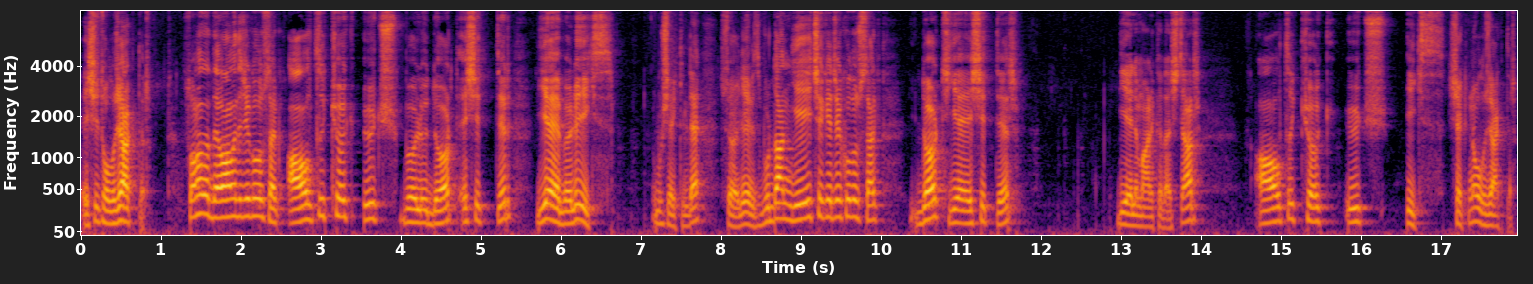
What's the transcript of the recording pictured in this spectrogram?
eşit olacaktır. Sonra da devam edecek olursak 6 kök 3 bölü 4 eşittir y bölü x. Bu şekilde söyleyebiliriz. Buradan y'yi çekecek olursak 4y eşittir diyelim arkadaşlar. 6 kök 3x şeklinde olacaktır.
